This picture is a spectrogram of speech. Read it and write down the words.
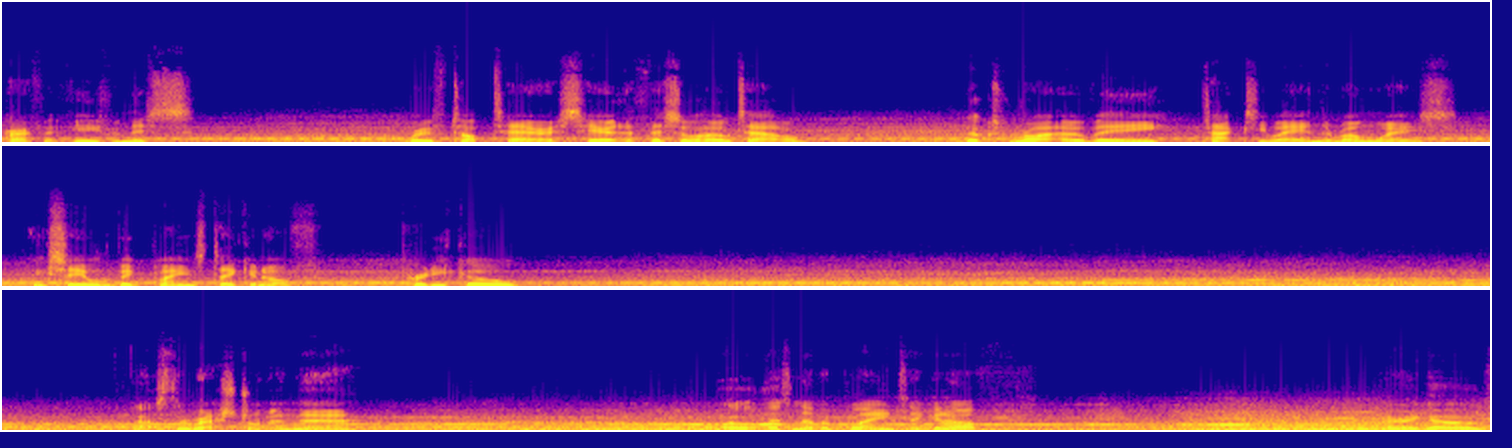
perfect view from this rooftop terrace here at the Thistle Hotel. Looks right over the taxiway and the runways. You can see all the big planes taking off. Pretty cool. That's the restaurant in there. Oh, there's another plane taking off. Goes.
